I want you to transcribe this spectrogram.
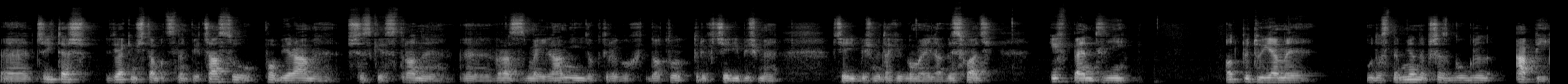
E, Czyli też w jakimś tam odstępie czasu pobieramy wszystkie strony wraz z mailami, do, którego, do których chcielibyśmy, chcielibyśmy takiego maila wysłać i w pętli odpytujemy udostępnione przez Google API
